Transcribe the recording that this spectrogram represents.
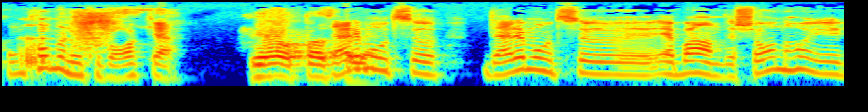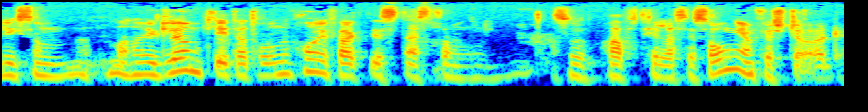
hon kommer nog tillbaka. Vi hoppas däremot, så, däremot så, Ebba Andersson har ju liksom, man har ju glömt lite att hon har ju faktiskt nästan alltså, haft hela säsongen förstörd.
